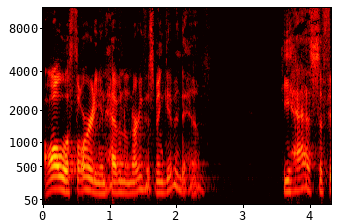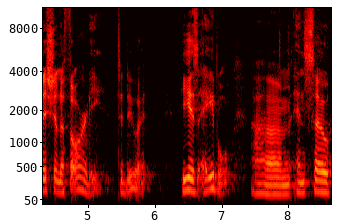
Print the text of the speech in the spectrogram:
all authority in heaven and earth has been given to him. He has sufficient authority to do it. He is able, um, and so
